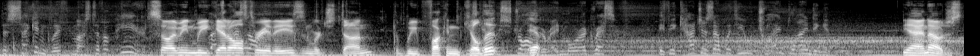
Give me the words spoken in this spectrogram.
The second glyph must have appeared. So, I mean, we Let's get all three on. of these and we're just done? We fucking He's killed getting it? Stronger Yep. and more aggressive. If he catches up with you, try blinding him. Yeah, I know. Just,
